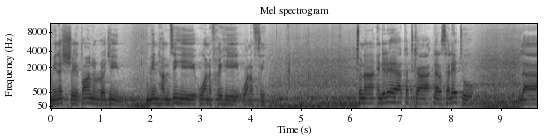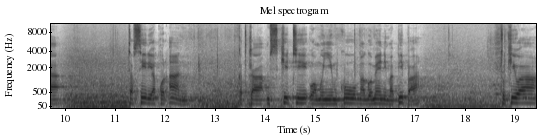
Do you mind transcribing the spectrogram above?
من الشيطان الرجيم من همزه ونفخه ونفثه tunaendelea katika darasa letu la tafsiri ya Quran katika msikiti wa Mwenye Mkuu Magomeni Mapipa, tukiwa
